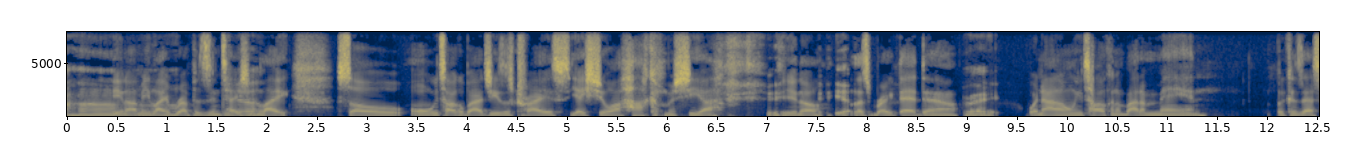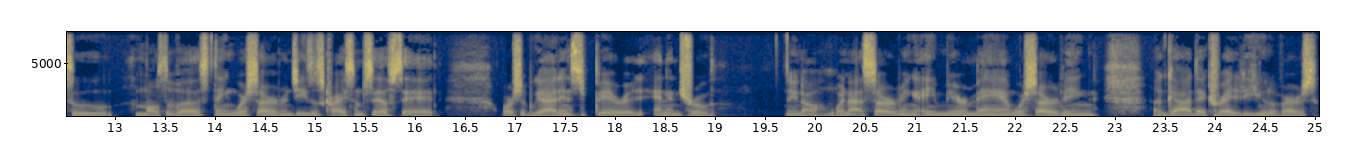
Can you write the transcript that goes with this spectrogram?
Uh, you know what I mean? Like representation. yeah. Like, so when we talk about Jesus Christ, Yeshua HaMashiach, you know, Yeah. let's break that down. right. We're not only talking about a man, because that's who most of us think we're serving. Jesus Christ himself said, worship God in spirit and in truth. You know, we're not serving a mere man. We're serving a God that created the universe,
